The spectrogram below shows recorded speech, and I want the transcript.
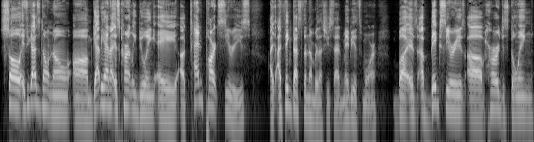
So if you guys don't know, um Gabby Hanna is currently doing a a 10 part series. I, I think that's the number that she said. Maybe it's more, but it's a big series of her just going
